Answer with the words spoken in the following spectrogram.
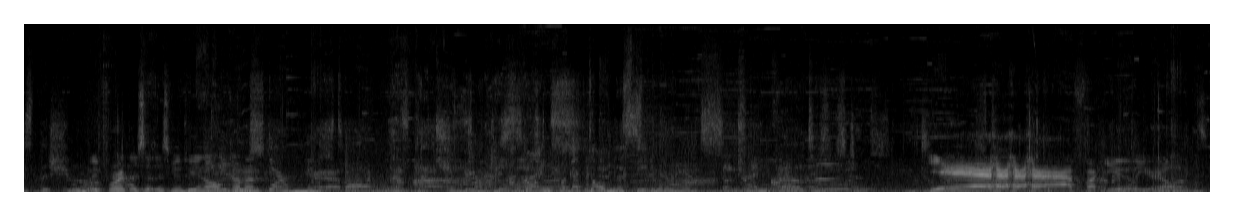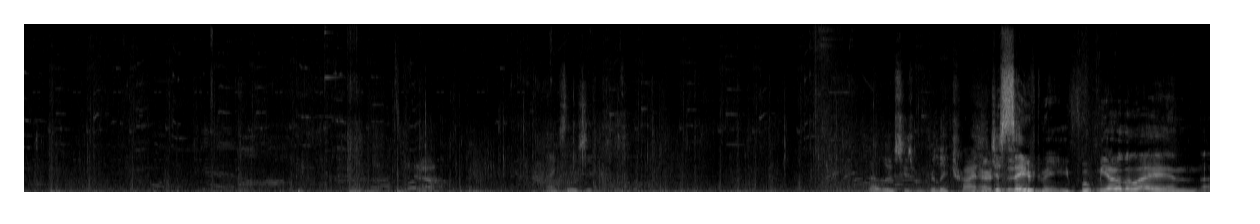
is the sure Wait for it. There's, there's going to be an ult coming. Yeah, fuck you, your ult. Thanks, Lucy. That Lucy's really trying hard. He just saved me. He booped me out of the way, and uh,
